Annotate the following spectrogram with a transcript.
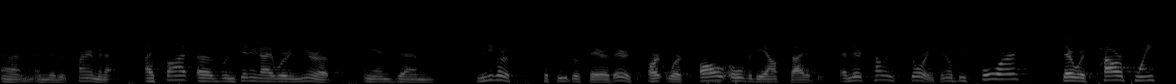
um, and the retirement, I, I, thought of when Jenny and I were in Europe. And um, when you go to cathedrals there, there's artwork all over the outside of these. And they're telling stories. You know, before there was PowerPoint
